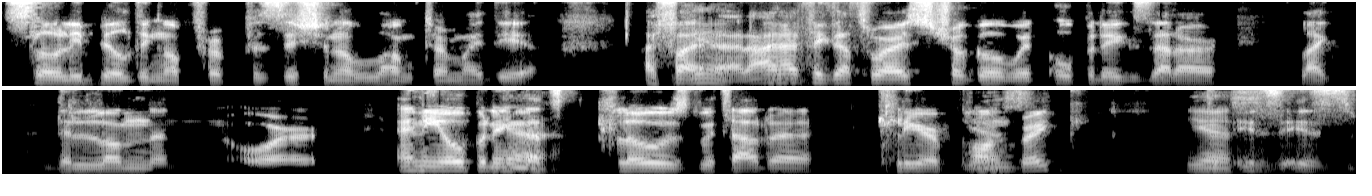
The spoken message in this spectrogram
slowly building up for a positional long-term idea. I find, Yeah, and I, I- think that's where I struggle with openings that are like the London or any opening Yeah. that's closed without a clear pawn Yes. break Yes. is is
